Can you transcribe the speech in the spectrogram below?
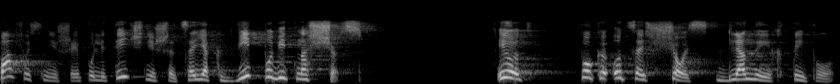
пафосніше і політичніше це як відповідь на щось. І от поки оце щось для них, типу,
